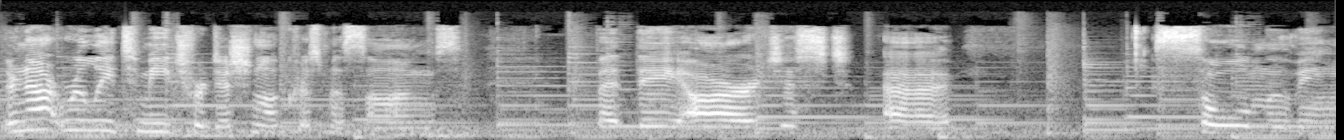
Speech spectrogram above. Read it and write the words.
They're not really, to me, traditional Christmas songs, but they are just uh, soul moving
